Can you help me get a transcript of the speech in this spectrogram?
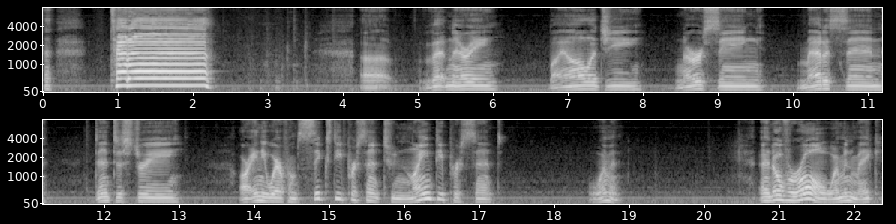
Ta-da! Uh, veterinary, biology, nursing, medicine, dentistry are anywhere from 60% to 90% women. And overall, women make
